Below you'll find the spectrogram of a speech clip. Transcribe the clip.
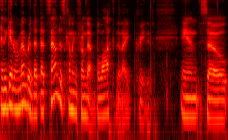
And again, remember that that sound is coming from that block that I created. And so,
